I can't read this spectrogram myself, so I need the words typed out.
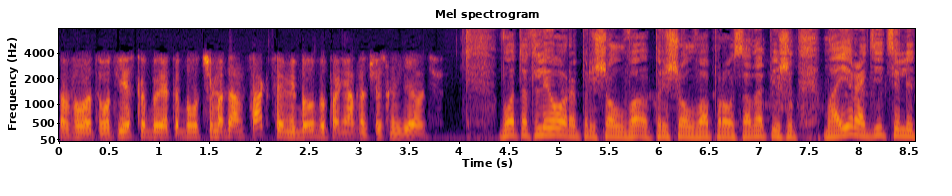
Вот, вот если бы это был чемодан с акциями, было бы понятно, что с ним делать. Вот от Леоры пришел, пришел вопрос. Она пишет, мои родители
